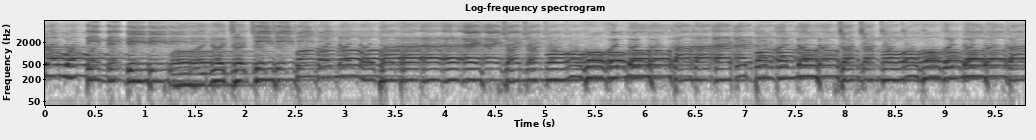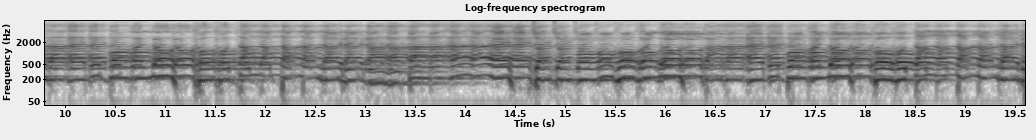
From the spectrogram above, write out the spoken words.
আরও তিন দিন ফরজ কি বলো ভাই জন্ম হলো কার বলো জন্ম হলো কার বলো খোদা তালার কাবায় জন্ম হলো কার বলো খোদা তালার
